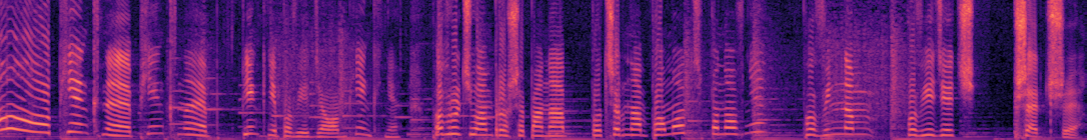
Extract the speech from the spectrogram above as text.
O, piękne, piękne, pięknie powiedziałam, pięknie. Powróciłam, proszę pana. Potrzebna pomoc ponownie? Powinnam powiedzieć przeczę.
